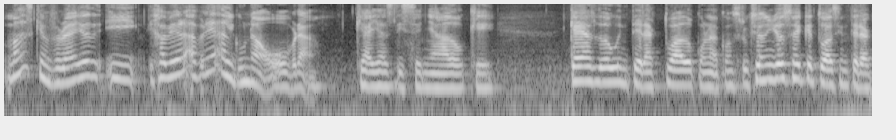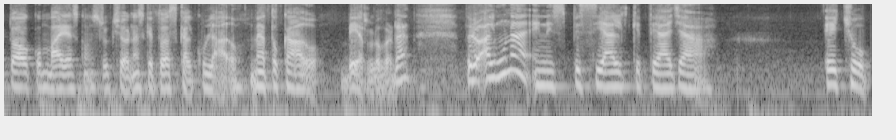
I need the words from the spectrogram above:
Más que enfermedad, y Javier, ¿habría alguna obra que hayas diseñado que que hayas luego interactuado con la construcción. Yo sé que tú has interactuado con varias construcciones que tú has calculado, me ha tocado verlo, ¿verdad? Pero alguna en especial que te haya hecho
